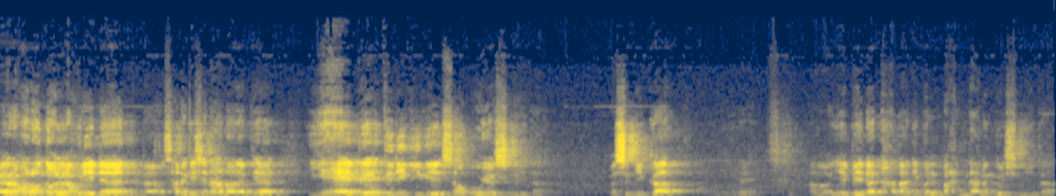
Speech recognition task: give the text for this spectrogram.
여러분 오늘 우리는 어, 살아계신 하나님 앞에 예배 드리기 위해서 모였습니다. 맞습니까? 네. 어, 예배는 하나님을 만나는 것입니다.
